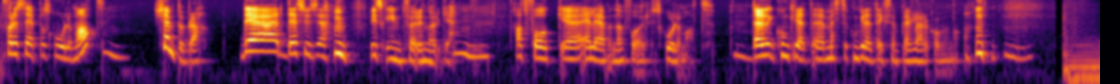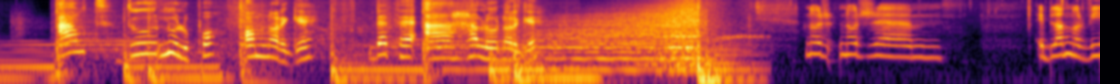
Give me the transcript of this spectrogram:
for å se på skolemat. Kjempebra. Det, er- det syns jeg vi skal innføre i Norge. At folk, eh, elevene får skolemat. Det er det konkrete, mest konkrete eksempelet jeg klarer å komme med nå. Alt du lurer på om Norge, dette er Hallo Norge. Når, når um, Iblant når vi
